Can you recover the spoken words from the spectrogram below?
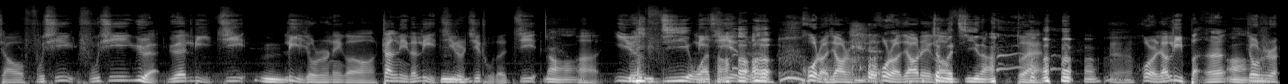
叫伏羲伏羲月曰立基，嗯立就是那个站立的立，基是基础的基啊，啊，一云立基，我操，或者叫什么，或者叫这 这么个鸡呢？对，嗯，或者叫立本啊，就是。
